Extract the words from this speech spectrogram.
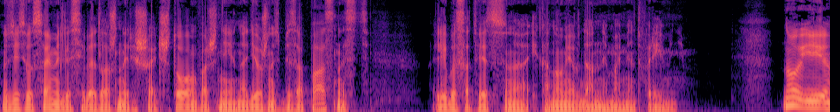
но здесь вы сами для себя должны решать, что вам важнее, надежность, безопасность, либо, соответственно, экономия в данный момент времени. Ну и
